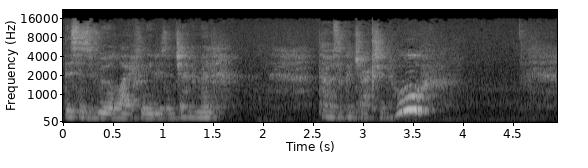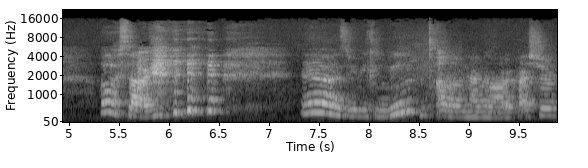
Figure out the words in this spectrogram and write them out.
This is real life, ladies and gentlemen. That was a contraction. Woo! Oh, sorry. yeah, as we reconvene, I'm having a lot of pressure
